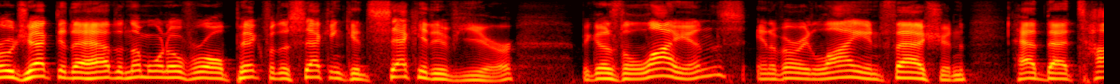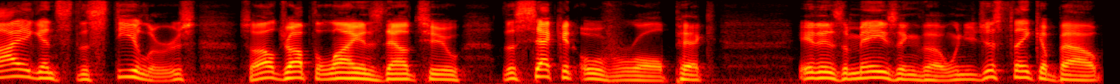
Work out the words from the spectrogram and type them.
projected to have the number 1 overall pick for the second consecutive year because the Lions in a very lion fashion had that tie against the Steelers. So I'll drop the Lions down to the second overall pick. It is amazing though when you just think about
